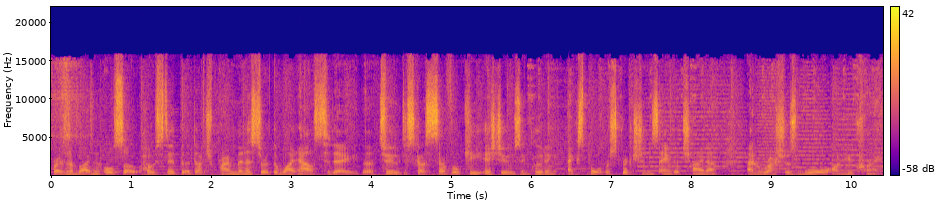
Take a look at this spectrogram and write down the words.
President Biden also hosted the Dutch Prime Minister at the White House today. The two discussed several key issues, including export restrictions aimed at China and Russia's war on Ukraine.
